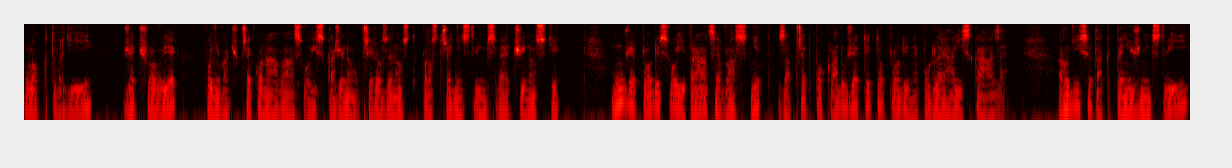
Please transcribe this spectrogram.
Locke tvrdí, že člověk, poněvadž překonává svoji skaženou přirozenost prostřednictvím své činnosti, může plody svojí práce vlastnit za předpokladu, že tyto plody nepodléhají zkáze. Rodí se tak peněžnictví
